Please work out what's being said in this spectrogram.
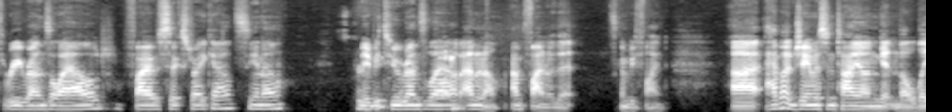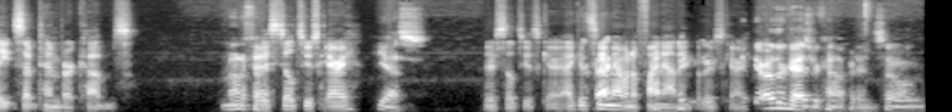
three runs allowed, five, six strikeouts. You know, maybe two runs allowed. I don't know. I'm fine with it. It's gonna be fine. Uh, how about Jameson Taillon getting the late September Cubs? I'm not a Are fan. they still too scary? Yes. They're still too scary. I could see him having a fine outing, but they're scary. Their other guys are competent, so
